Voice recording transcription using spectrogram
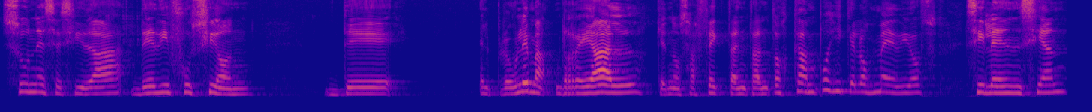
su necesidad de difusión de el problema real que nos afecta en tantos campos y que los medios silencian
